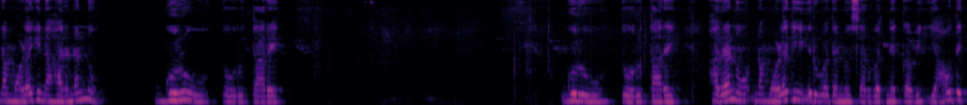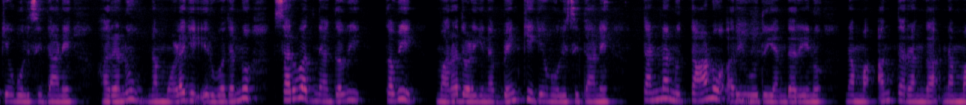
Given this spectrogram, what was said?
ನಮ್ಮೊಳಗಿನ ಹರನನ್ನು ಗುರು ತೋರುತ್ತಾರೆ. ಗುರು ತೋರುತ್ತಾರೆ. ಹರನು ನಮ್ಮೊಳಗೆ ಇರುವುದನ್ನು ಸರ್ವಜ್ಞ ಕವಿ ಯಾವುದಕ್ಕೆ ಹೋಲಿಸಿದ್ದಾನೆ? ಹರನು ನಮ್ಮೊಳಗೆ ಇರುವುದನ್ನು ಸರ್ವಜ್ಞ ಗವಿ, ಕವಿ ಮರದೊಳಗಿನ ಬೆಂಕಿಗೆ ಹೋಲಿಸಿದ್ದಾನೆ. ತನ್ನನ್ನು ತಾನು ಅರಿಯುವುದು ಎಂದರೇನು? ನಮ್ಮ ಅಂತರಂಗ ನಮ್ಮ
